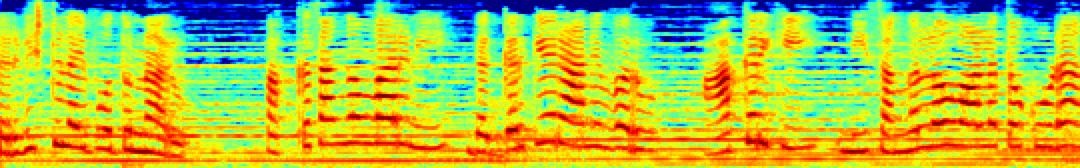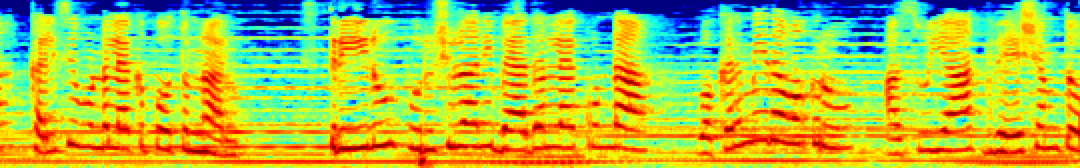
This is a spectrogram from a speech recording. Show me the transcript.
గర్విష్ఠులైపోతున్నారు. పక్క సంఘం వారిని దగ్గరికే రానివ్వరు. ఆఖరికి మీ సంఘంలో వాళ్ళతో కూడా కలిసి ఉండలేకపోతున్నారు. స్త్రీలు పురుషులు అని భేదం లేకుండా ఒకరి మీద ఒకరు అసూయ ద్వేషంతో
